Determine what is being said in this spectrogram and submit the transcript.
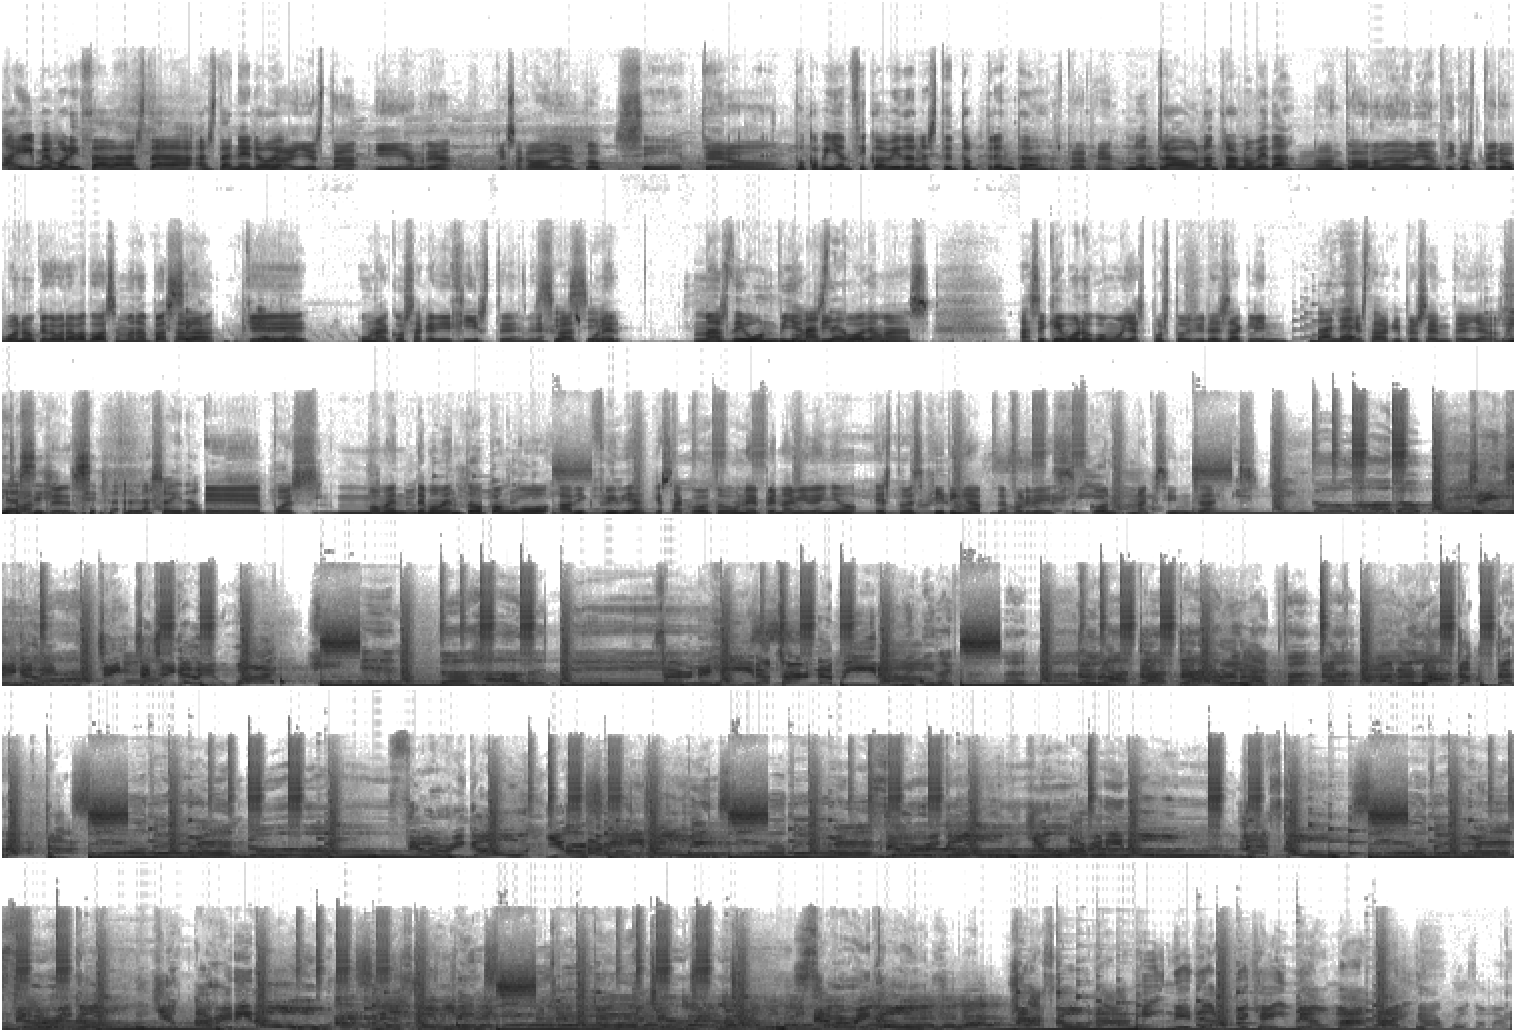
Ahí memorizada hasta, hasta enero, ¿eh? Ahí está. Y Andrea, que se ha acabado ya el top. Sí, Pero. Poco villancico ha habido en este top 30. Espérate. No ha entrado, no ha entrado novedad. No ha entrado novedad de villancicos, pero bueno, quedó grabado la semana pasada Sí, que cierto. una cosa que dijiste, me dejabas sí. poner más de un villancico además. Así que bueno, como ya has puesto Julia Jacqueline, ¿Vale? que estaba aquí presente, ya lo has dicho sí, antes. sí, la, la has oído. Eh, pues momen- de momento pongo a Big Fridia, que sacó todo un EP navideño. Esto es Hitting Up the Holidays con Maxine Giants. Jingle it, jingle it, what? Heating up the holidays. Turn the heat up, turn the beat up. And we be like, la la la la la la. We like, fa la la la la. Silver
